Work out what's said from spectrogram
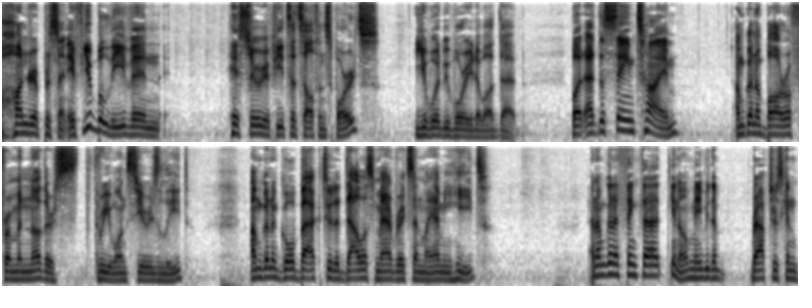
Hundred percent. If you believe in history repeats itself in sports, you would be worried about that. But at the same time, I'm gonna borrow from another three-one series lead. I'm gonna go back to the Dallas Mavericks and Miami Heat, and I'm gonna think that you know maybe the Raptors can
